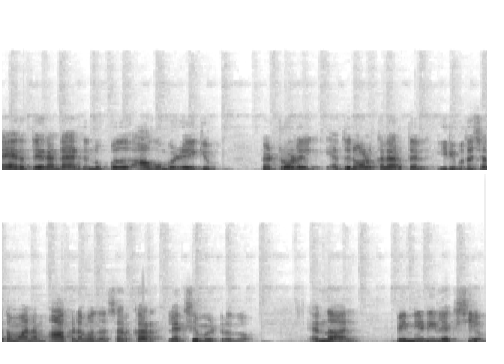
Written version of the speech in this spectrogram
നേരത്തെ രണ്ടായിരത്തി മുപ്പത് ആകുമ്പോഴേക്കും പെട്രോളിൽ എഥനോൾ കലർത്തൽ ഇരുപത് ശതമാനം ആക്കണമെന്ന് സർക്കാർ ലക്ഷ്യമിട്ടിരുന്നു. എന്നാൽ പിന്നീട് ഈ ലക്ഷ്യം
